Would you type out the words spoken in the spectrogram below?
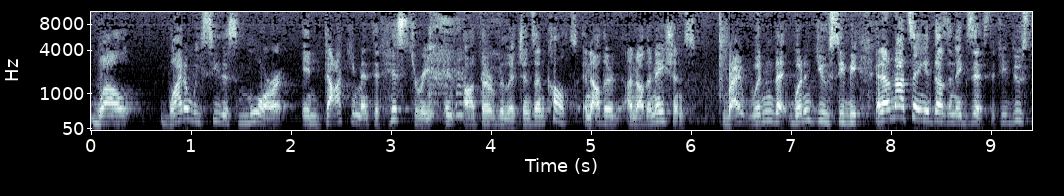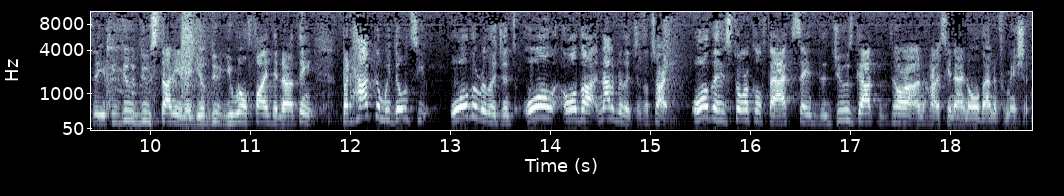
Well, why don't we see this more in documented history in other religions and cults in other in other nations? Right? Wouldn't that, wouldn't you see? Be, and I'm not saying it doesn't exist. If you do if you do do study in it, you'll do you will find it another thing. But how come we don't see all the religions, all all the not religions? I'm sorry, all the historical facts say the Jews got the Torah on Har Sinai and all that information.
